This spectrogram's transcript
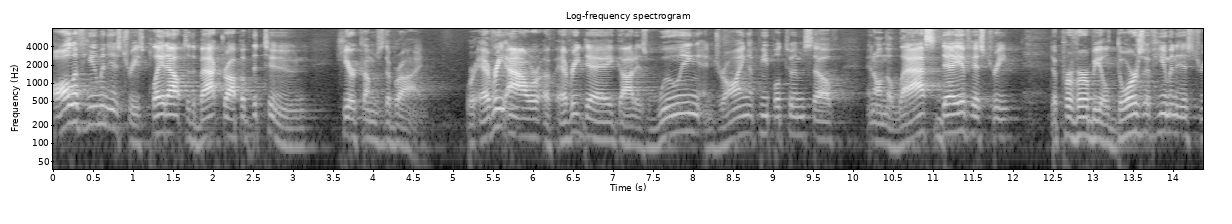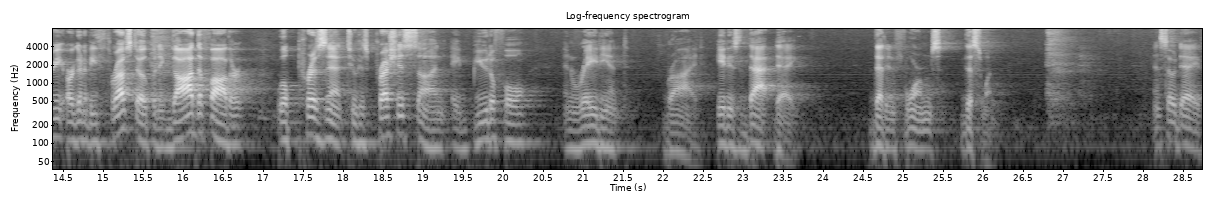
all of human history is played out to the backdrop of the tune, Here Comes the Bride, where every hour of every day God is wooing and drawing a people to himself. And on the last day of history, the proverbial doors of human history are going to be thrust open, and God the Father will present to his precious Son a beautiful and radiant bride. It is that day that informs this one. And so, Dave,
